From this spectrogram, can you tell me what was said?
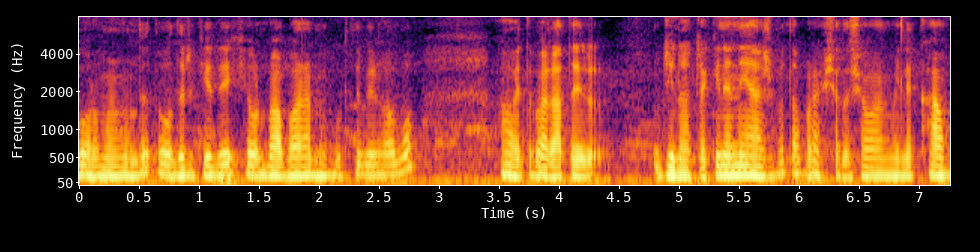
গরমের মধ্যে, তো ওদেরকে রেখে ওর বাবা আর আমি ঘুরতে বের হব। হয়তো বা রাতের ডিনারটা কিনে নিয়ে আসব, তারপর একসাথে সবাই মিলে খাব।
